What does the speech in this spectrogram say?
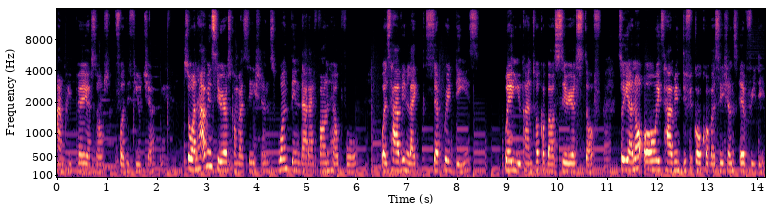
and prepare yourselves for the future. So, on having serious conversations, one thing that I found helpful was having like separate days where you can talk about serious stuff. So you're not always having difficult conversations every day.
